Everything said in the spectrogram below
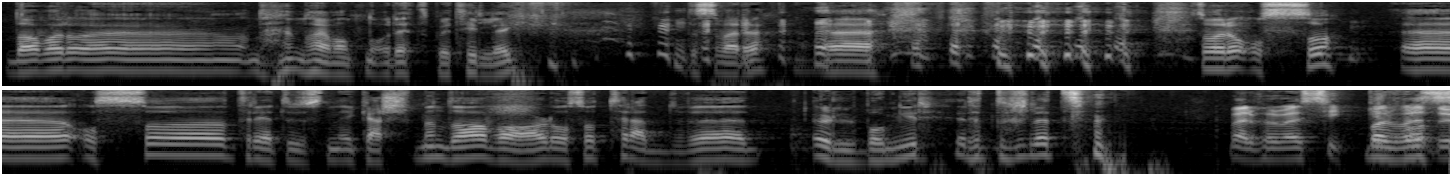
Da var eh, har jeg vant den året etterpå i tillegg. Dessverre. Eh, så var det også, eh, også 3000 i cash. Men da var det også 30 ølbonger, rett og slett. Bare for å være sikker Bare på at du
